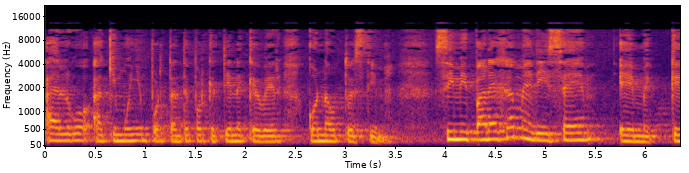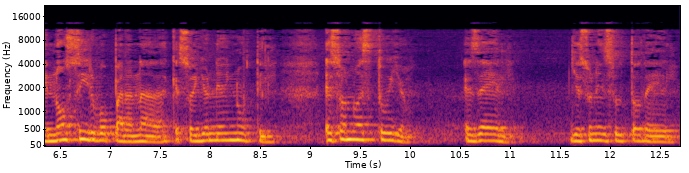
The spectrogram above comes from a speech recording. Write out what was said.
algo aquí muy importante porque tiene que ver con autoestima. Si mi pareja me dice em, que no sirvo para nada, que soy un inútil, eso no es tuyo, es de él. Y es un insulto de él,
